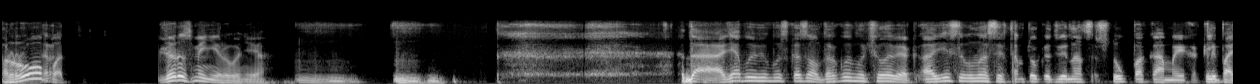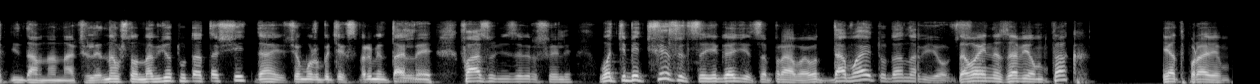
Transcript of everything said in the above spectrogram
робот для разминирования. Да, а я бы ему сказал, дорогой мой человек, а если у нас их там только 12 штук, пока мы их оклепать недавно начали, нам что, навье туда тащить? Да, еще, может быть, экспериментальные фазу не завершили. Вот тебе чешется ягодица правая, вот давай туда навьем. Давай назовем так и отправим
